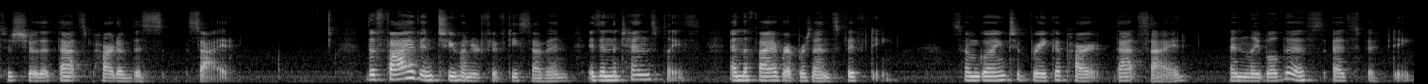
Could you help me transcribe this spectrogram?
to show that that's part of this side. The 5 in 257 is in the tens place, and the 5 represents 50. So I'm going to break apart that side and label this as 50.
